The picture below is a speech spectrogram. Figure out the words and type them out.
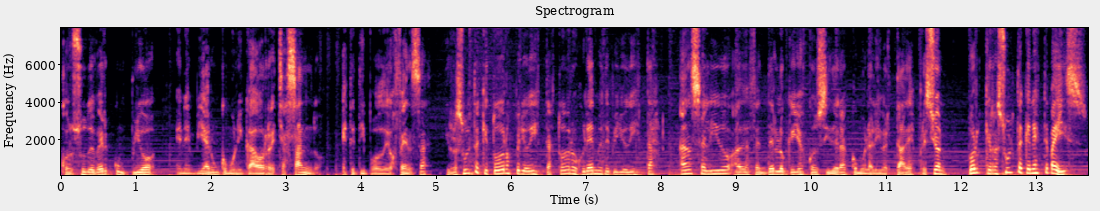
con su deber cumplió en enviar un comunicado rechazando este tipo de ofensas y resulta que todos los periodistas, todos los gremios de periodistas han salido a defender lo que ellos consideran como la libertad de expresión, porque resulta que en este país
